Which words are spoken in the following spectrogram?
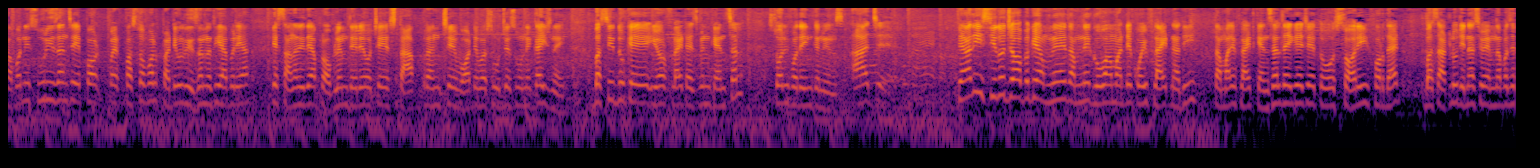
ખબર નહીં શું રીઝન છે એ first of all particular reason નથી આપી રહ્યા કે શાના લીધે આ પ્રોબ્લેમ થઈ રહ્યો છે સ્ટાફ ક્રંચ છે વોટ એવર શું છે, શું ને કંઈ જ નહીં. બસ સીધું કે your flight has been cancel sorry for the inconvenience આજ ત્યાંથી સીધો જવાબ કે અમને તમને ગોવા માટે કોઈ ફ્લાઇટ નથી. તમારી ફ્લાઇટ કેન્સલ થઈ ગઈ છે, તો સોરી ફોર દેટ બસ આટલું જ એના સિવાય એમના પાસે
